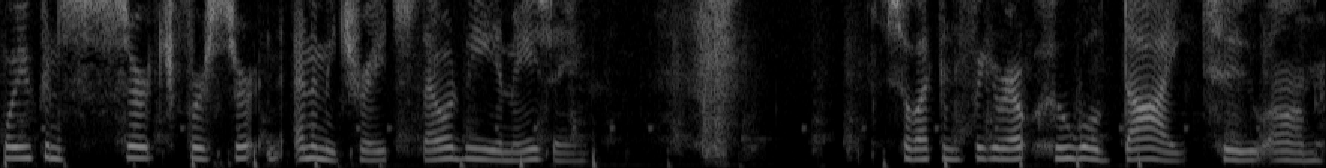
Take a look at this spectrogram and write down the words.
where you can search for certain enemy traits. That would be amazing. So I can figure out who will die to um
